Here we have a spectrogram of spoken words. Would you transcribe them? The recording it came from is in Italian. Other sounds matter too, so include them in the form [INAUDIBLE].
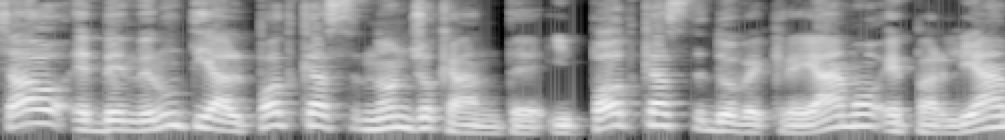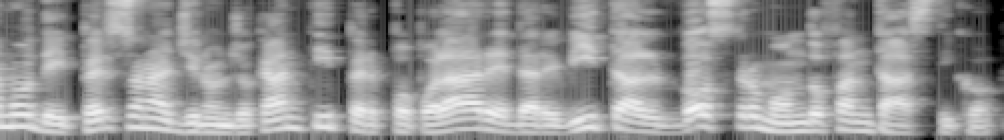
Ciao e benvenuti al podcast Non Giocante, il podcast dove creiamo e parliamo dei personaggi non giocanti per popolare e dare vita al vostro mondo fantastico.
